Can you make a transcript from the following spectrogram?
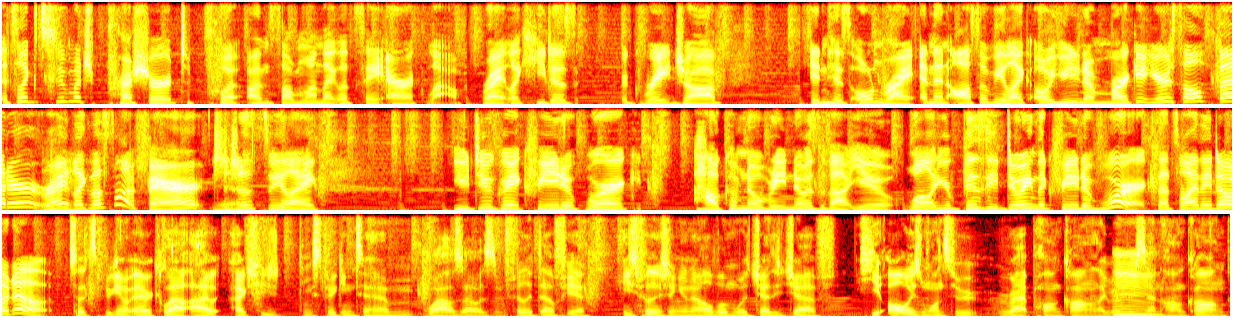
It's like too much pressure to put on someone like let's say Eric Lau, right? Like he does a great job in his own right and then also be like, "Oh, you need to market yourself better," right? Mm-hmm. Like that's not fair to Yeah. just be like you do great creative work, how come nobody knows about you? Well, you're busy doing the creative work. That's why they don't know. So speaking of Eric Lau, I actually been speaking to him while I was in Philadelphia. He's finishing an album with Jazzy Jeff. He always wants to rap Hong Kong, like mm. represent Hong Kong.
